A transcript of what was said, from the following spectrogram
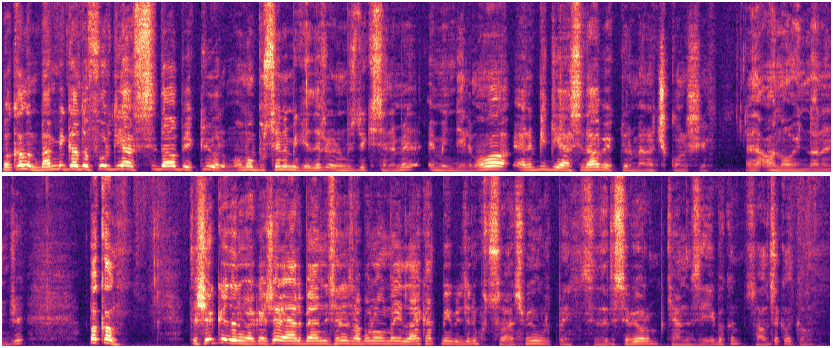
Bakalım ben bir God of War DLC'si daha bekliyorum ama bu sene mi gelir önümüzdeki sene mi emin değilim. Ama yani bir DLC daha bekliyorum ben açık konuşayım. Yani ana oyundan önce. Bakalım. Teşekkür ederim arkadaşlar. Eğer beğendiyseniz abone olmayı, like atmayı, bildirim kutusunu açmayı unutmayın. Sizleri seviyorum. Kendinize iyi bakın. Sağlıcakla kalın.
